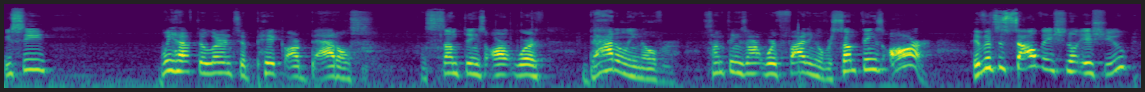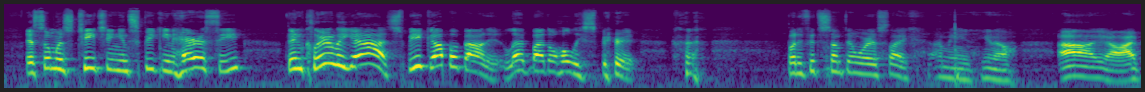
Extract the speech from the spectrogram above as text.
You see, we have to learn to pick our battles. Some things aren't worth battling over. Some things aren't worth fighting over. Some things are. If it's a salvational issue, if someone's teaching and speaking heresy, then clearly, yeah, speak up about it, led by the Holy Spirit. but if it's something where it's like, I mean, you know, I, you know, I,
